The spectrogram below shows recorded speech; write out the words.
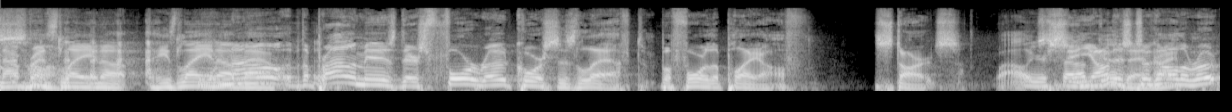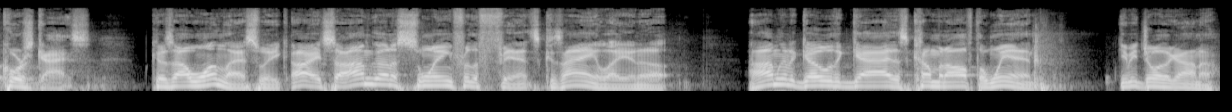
Now Brett's laying up. He's laying Well, up no, now. the problem is there's four road courses left before the playoff starts. Well, you're So set up y'all good just then, took all the road course guys because I won last week. All right, so I'm going to swing for the fence because I ain't laying up. I'm going to go with a guy that's coming off the win. Give me Joey Logano.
